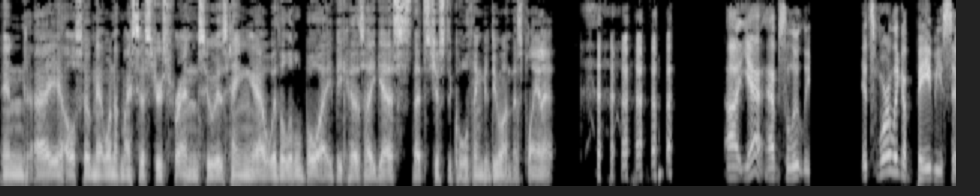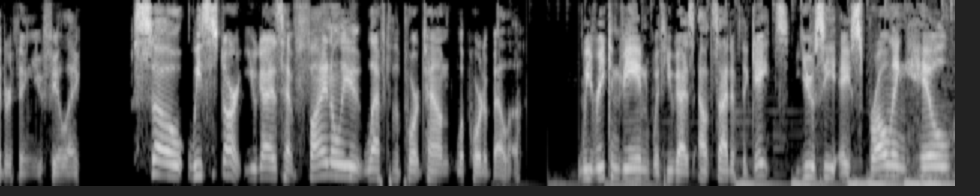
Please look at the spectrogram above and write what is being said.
And I also met one of my sister's friends who is hanging out with a little boy because I guess that's just a cool thing to do on this planet. uh, yeah, absolutely. It's more like a babysitter thing, you feel like. So, we start. You guys have finally left the port town La Portabella. We reconvene with you guys outside of the gates. You see a sprawling hill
